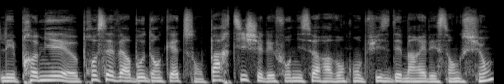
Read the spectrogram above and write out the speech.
Les premiers procès-verbaux d'enquête sont partis chez les fournisseurs avant qu'on puisse démarrer les sanctions.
